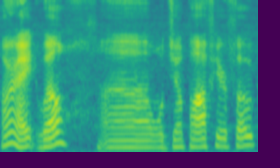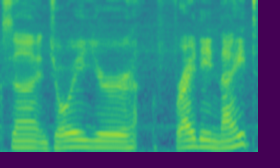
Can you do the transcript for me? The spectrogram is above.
All right, well, uh, we'll jump off here, folks. Uh, enjoy your Friday night.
